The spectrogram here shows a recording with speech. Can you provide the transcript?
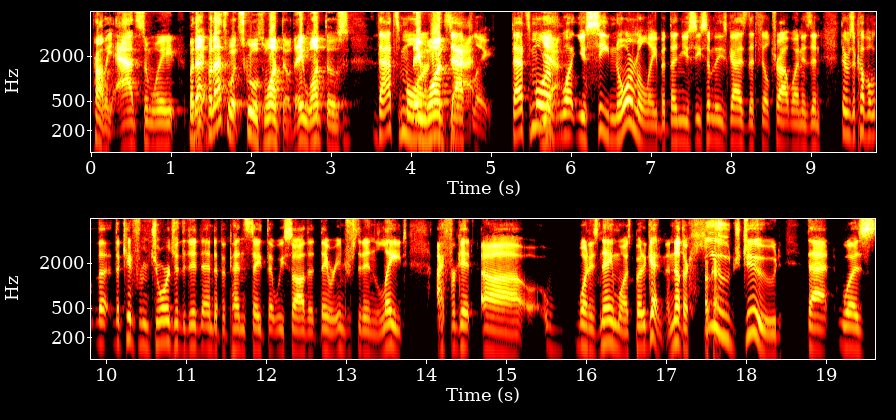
probably add some weight. But that Yeah. but that's what schools want though. They want those. That's more They want that. exactly. That's more Yeah. of what you see normally, but then you see some of these guys that Phil Trautwein is in. There was a couple, the, the kid from Georgia that didn't end up at Penn State that we saw that they were interested in late. I forget uh, what his name was, but again, another huge dude that was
